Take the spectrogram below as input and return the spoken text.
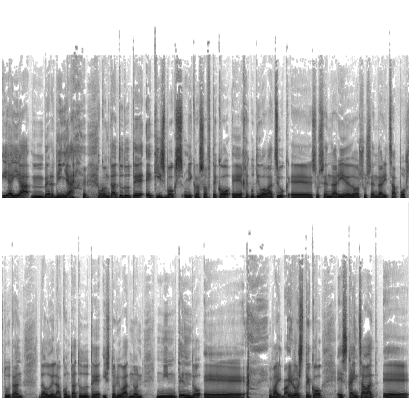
iaia mm, berdina kontatu dute Xbox Microsofteko e, ejecutibo batzuk e, zuzendari edo zuzendaritza postutan daudela. Kontatu dute historio bat non Nintendo e, bai, bai, erosteko eskaintza bat e,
